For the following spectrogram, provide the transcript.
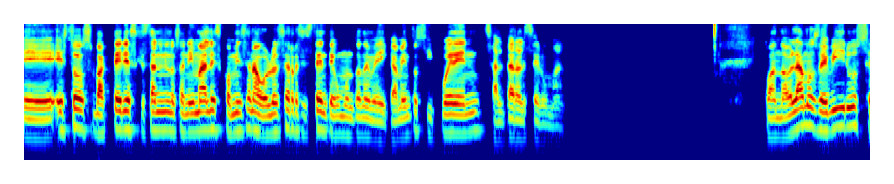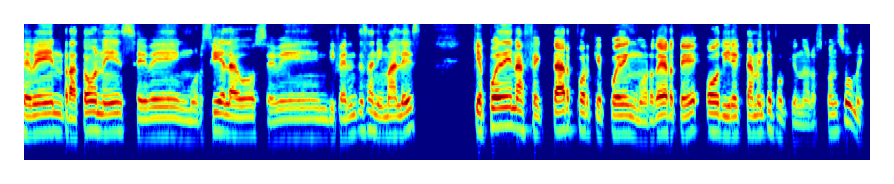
eh, estos bacterias que están en los animales comienzan a volverse resistentes a un montón de medicamentos y pueden saltar al ser humano. Cuando hablamos de virus, se ven ratones, se ven murciélagos, se ven diferentes animales que pueden afectar porque pueden morderte o directamente porque uno los consume.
